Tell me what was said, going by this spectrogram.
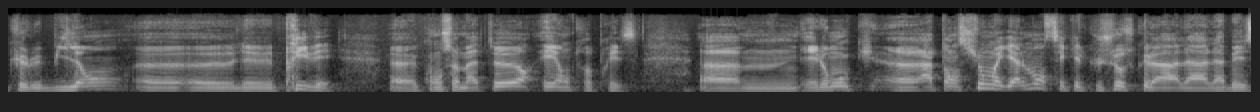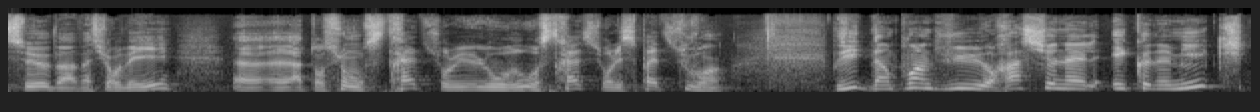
que le bilan euh, euh euh, consommateurs et entreprises. Euh, et donc, attention également, c'est quelque chose que la, BCE va, surveiller, attention au stress sur les spreads souverains. Vous dites d'un point de vue rationnel économique,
